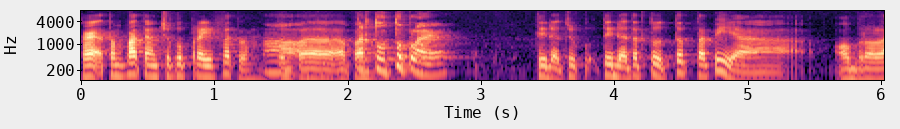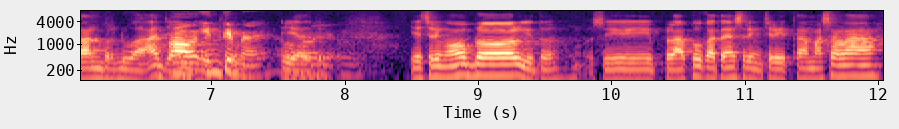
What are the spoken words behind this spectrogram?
Kayak tempat yang cukup private lah, Oh, tempat apa Tertutup lah ya? tidak cukup tidak tertutup tapi ya obrolan berdua aja. Oh, gitu. intim ya? Iya, ngobrolnya. ya sering ngobrol gitu. Si pelaku katanya sering cerita masalah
